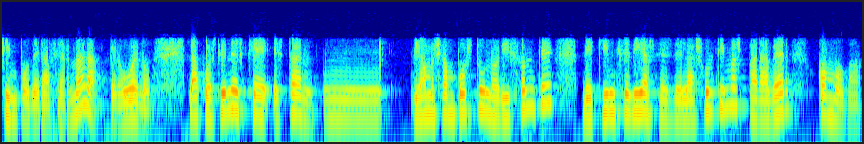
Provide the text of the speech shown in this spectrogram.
sin poder hacer nada. Pero bueno, la cuestión es que están. Mmm, digamos, se han puesto un horizonte de 15 días desde las últimas para ver cómo va.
